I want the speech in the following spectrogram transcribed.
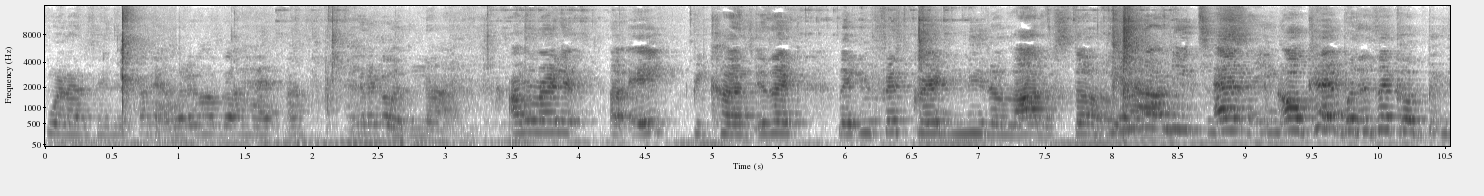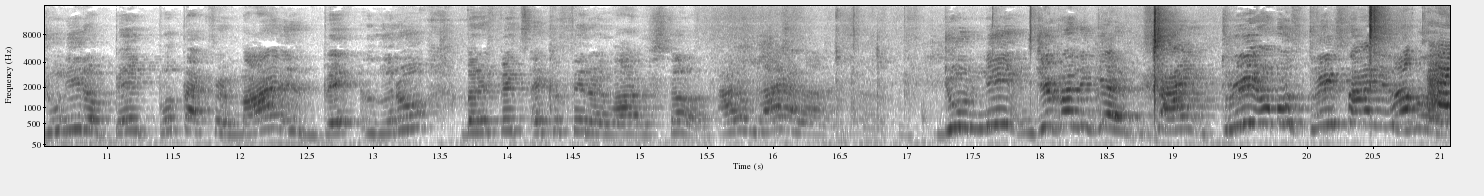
One out of ten. Okay, I'm gonna go ahead. Uh, I'm gonna go with nine. I'm gonna rate it a eight because it's like like in fifth grade you need a lot of stuff. you don't need to say. And okay, but it's like a you need a big book bag for mine is big little, but it fits it could fit a lot of stuff. I don't got a lot of stuff. You need you're gonna get science three almost three science Okay, books. I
